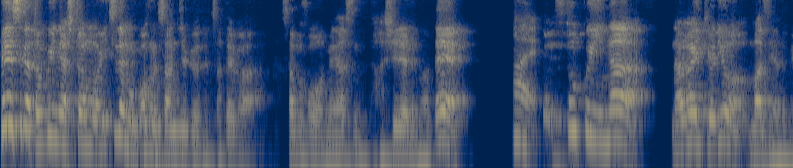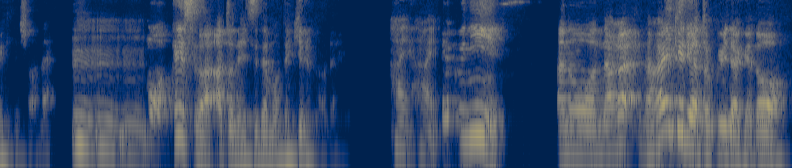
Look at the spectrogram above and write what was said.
ペースが得意な人はもういつでも5分30秒で例えばサブ4を目指す走れるので、はい。不得意な長い距離をまずやるべきでしょうね。うんうんうん。もうペースは後でいつでもできるので。はいはい。逆に、あの長長い距離は得意だけど、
